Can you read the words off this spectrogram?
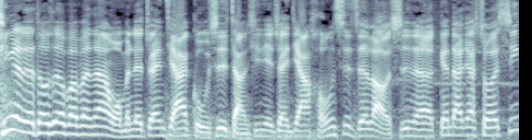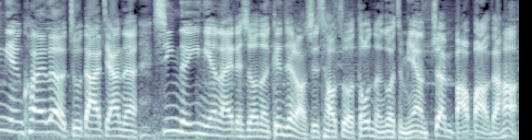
亲爱的投资者朋友们呢，我们的专家股市涨先机专家洪世哲老师呢，跟大家说新年快乐，祝大家呢新的一年来的时候呢，跟着老师操作都能够怎么样赚饱饱的哈。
